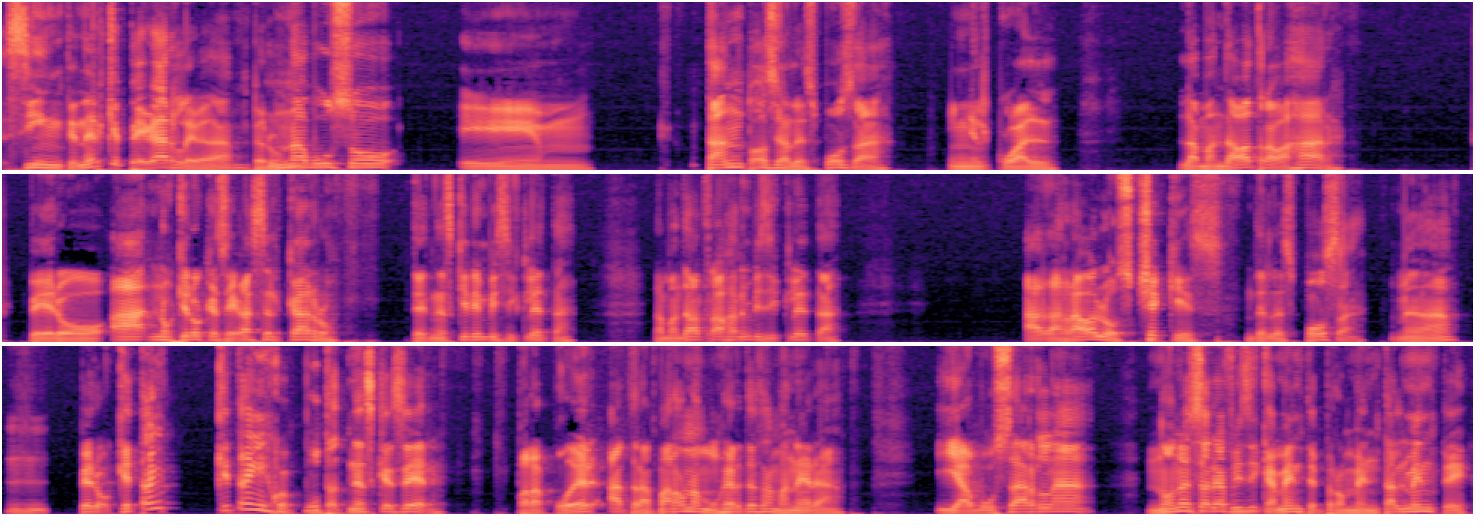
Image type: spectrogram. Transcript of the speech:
sin tener que pegarle, ¿verdad? Pero un abuso em, tanto hacia la esposa en el cual la mandaba a trabajar, pero, ah, no quiero que se gaste el carro, tenés que ir en bicicleta. La mandaba a trabajar en bicicleta. Agarraba los cheques de la esposa, ¿verdad? Pero, ¿qué tan, qué tan hijo de puta tenés que ser para poder atrapar a una mujer de esa manera y abusarla, no necesaria físicamente, pero mentalmente,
